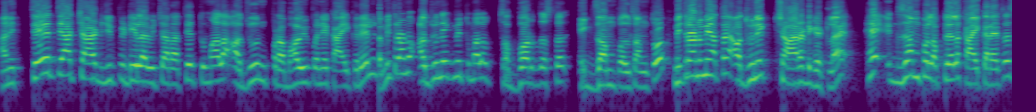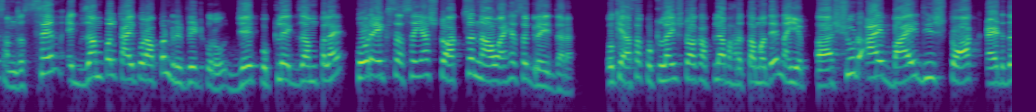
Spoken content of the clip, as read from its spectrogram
आणि ते त्या चार्ट जीपीटीला विचारा. ते तुम्हाला अजून प्रभावीपणे काय करेल. मित्रांनो अजून एक मी तुम्हाला जबरदस्त एक्झाम्पल सांगतो. मित्रांनो मी आता अजून एक चार्ट घेतलाय. हे एक्झाम्पल आपल्याला काय करायचं समजा. सेम एक्झाम्पल काय करू आपण? रिपीट करू. जे कुठलं एक्झाम्पल आहे? फोर एक्स असं या स्टॉकचं नाव आहे असं गृहित धरा. ओके असा कुठलाही स्टॉक आपल्या भारतामध्ये नाहीये. Should I buy the stock at the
